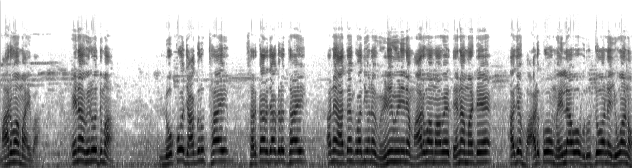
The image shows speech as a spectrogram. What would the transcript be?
મારવામાં આવ્યા, એના વિરોધમાં લોકો જાગૃત થાય, સરકાર જાગૃત થાય અને આતંકવાદીઓને વીણી વીણીને મારવામાં આવે તેના માટે આજે બાળકો, મહિલાઓ, વૃદ્ધો અને યુવાનો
